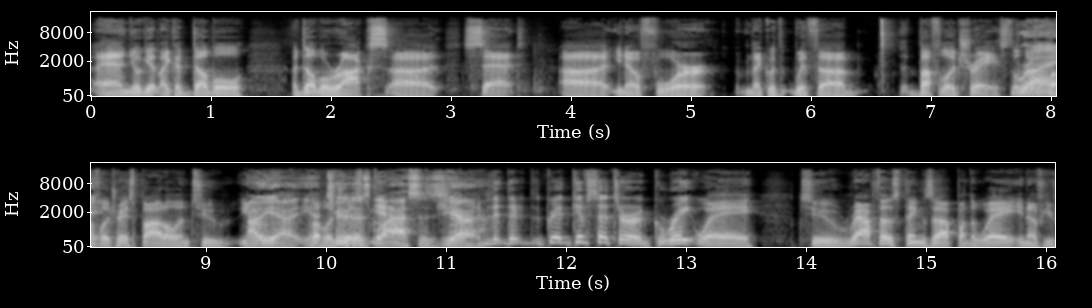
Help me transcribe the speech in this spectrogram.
and you'll get like a double a double rocks uh, set, uh, you know, for like with with uh, Buffalo Trace, they'll do Right. a Buffalo Trace bottle and two. You know, Oh, yeah, yeah, Buffalo two of Trace- those glasses, sure. yeah. I mean, they're, they're great. Gift sets are a great way to wrap those things up on the way. You know, if you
